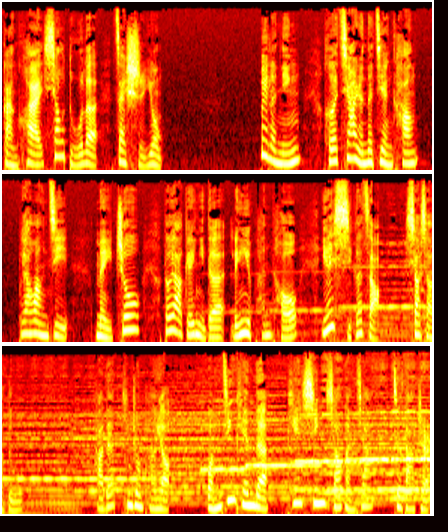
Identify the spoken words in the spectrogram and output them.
赶快消毒了再使用。为了您和家人的健康，不要忘记每周都要给你的淋浴喷头也洗个澡，消消毒。好的，听众朋友，我们今天的贴心小管家就到这儿。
